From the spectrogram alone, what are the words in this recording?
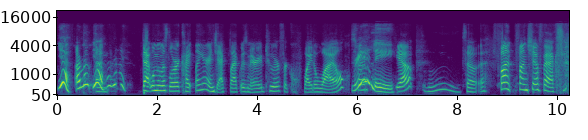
Yeah, I remember. Yeah, Um, know. That woman was Laura Kightlinger, and Jack Black was married to her for quite a while. So- really. Yep. Ooh. So uh, fun, fun show facts.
